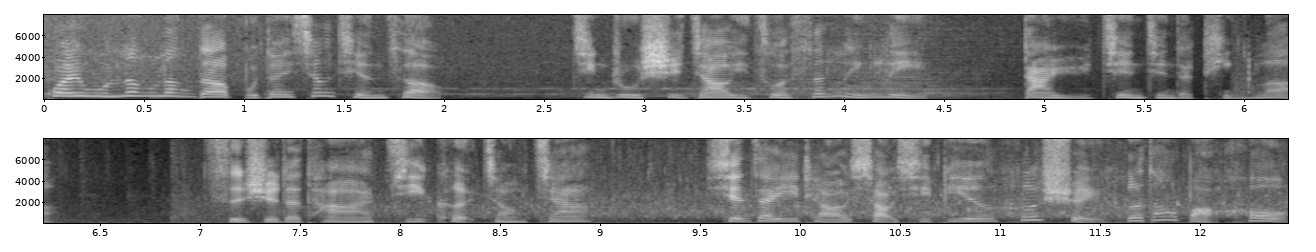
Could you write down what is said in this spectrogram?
怪物愣愣地不断向前走，进入市郊一座森林里。大雨渐渐地停了。此时的他饥渴交加。先在一条小溪边喝水，喝到饱后，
